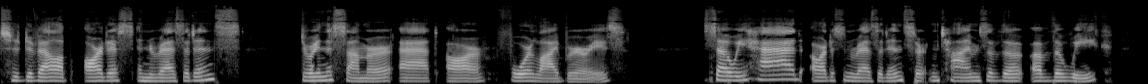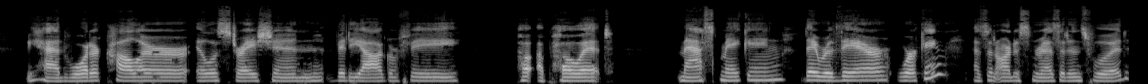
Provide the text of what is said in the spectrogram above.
to develop artists in residence during the summer at our four libraries. So we had artists in residence certain times of the of the week we had watercolor, illustration, videography, po- a poet, mask making. They were there working as an artist in residence would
